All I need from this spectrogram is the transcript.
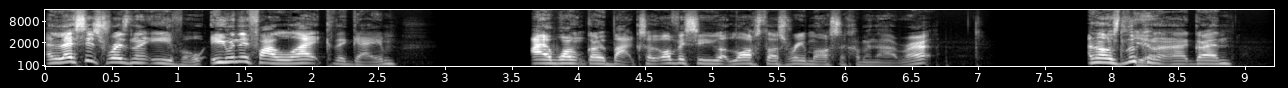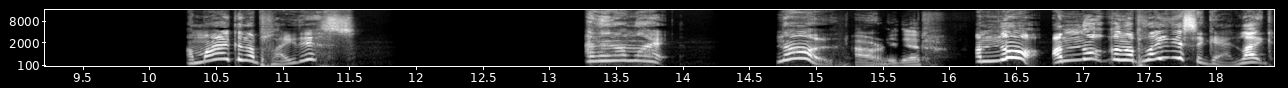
unless it's Resident Evil, even if I like the game, I won't go back. So obviously you got Last of Us Remaster coming out, right? And I was looking Yeah. at that going, am I gonna play this? And then I'm like, no, I already did. I'm not. I'm not gonna play this again. Like,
